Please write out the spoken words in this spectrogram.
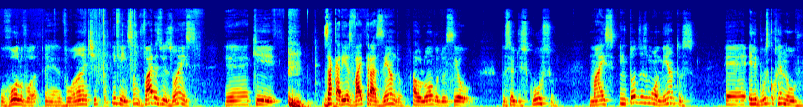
o rolo vo, é, voante. Enfim, são várias visões é, que Zacarias vai trazendo ao longo do seu do seu discurso, mas em todos os momentos é, ele busca o renovo.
